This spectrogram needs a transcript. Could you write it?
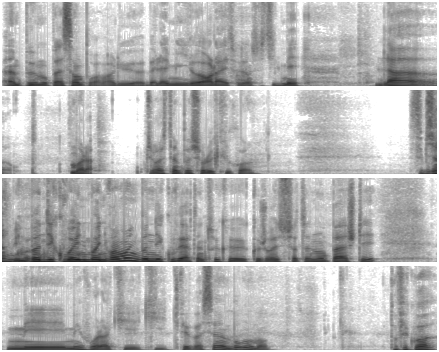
un peu Maupassant pour avoir lu Bel Ami, Le Horla et trucs dans ce style, mais là, voilà. Je reste un peu sur le cul, quoi. C'est bien. Une quoi. bonne découverte, une bonne, vraiment une bonne découverte, un truc euh, que j'aurais certainement pas acheté, mais, mais voilà, qui, qui te fait passer un bon moment. T'en fais quoi?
